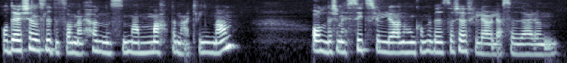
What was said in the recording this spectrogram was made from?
Och det känns lite som en hönsmamma, den här kvinnan. Åldersmässigt skulle jag, när hon kommer visa sig, skulle jag vilja säga runt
